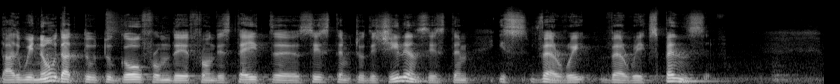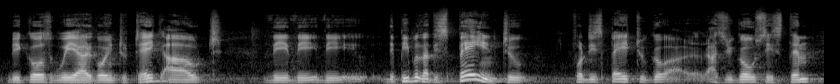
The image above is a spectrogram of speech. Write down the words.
That we know that to, to go from the, from the state uh, system to the Chilean system is very, very expensive because we are going to take out the, the, the, the people that is paying to, for this pay to go uh, as you go system,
